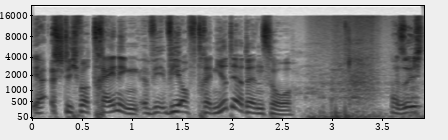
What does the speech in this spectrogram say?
Ja, Stichwort Training. Wie, wie oft trainiert ihr denn so? Also ich,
